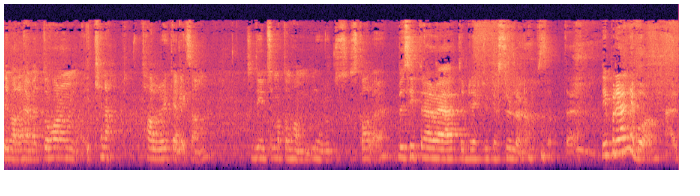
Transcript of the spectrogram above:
i vandrarhemmet då har de knappt tallrikar liksom. Så det är inte som att de har morotsskalor. Vi sitter här och äter direkt ur kastrullen nu, så att, eh, det är på den nivån här.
